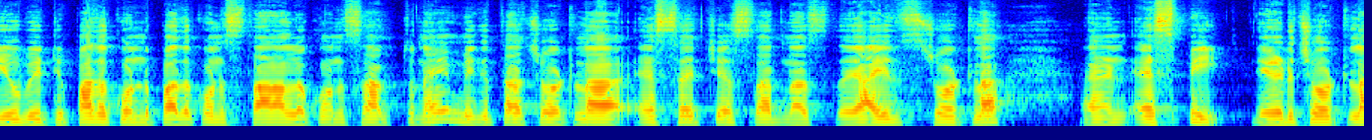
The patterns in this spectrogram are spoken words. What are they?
UBT పదకొండు పదకొండు స్థానాల్లో కొనసాగుతున్నాయి. మిగతా చోట్ల ఎస్హెచ్ఎస్ అన్న ఐదు చోట్ల అండ్ ఎస్పీ ఏడు చోట్ల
